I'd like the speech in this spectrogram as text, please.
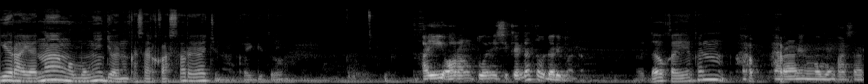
iya Rayana ngomongnya jangan kasar-kasar ya cina kayak gitu. Ai orang tuanya si Kenda tahu dari mana? Gak tahu kayaknya kan cara yang ngomong kasar.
